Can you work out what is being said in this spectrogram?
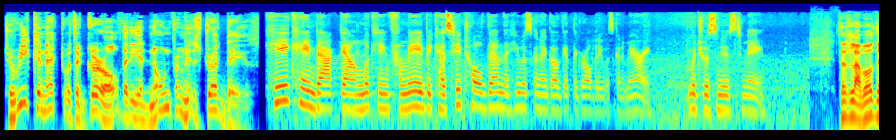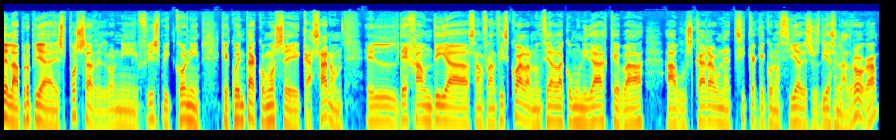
to reconnect with a girl that he had known from his drug days. He came back down looking for me because he told them that he was going to go get the girl that he was going to marry, which was news to me. Esta es la voz de la propia esposa de Lonnie Frisbee, Connie, que cuenta cómo se casaron. Él deja un día a San Francisco al anunciar a la comunidad que va a buscar a una chica que conocía de sus días en la droga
